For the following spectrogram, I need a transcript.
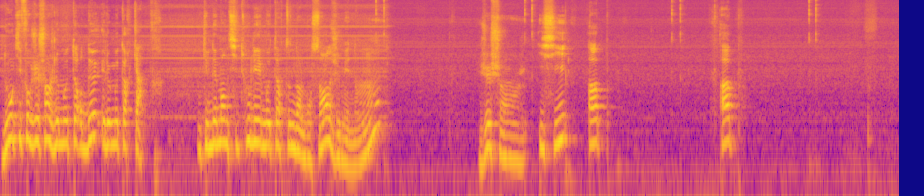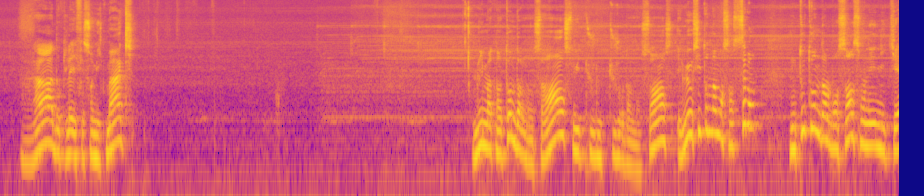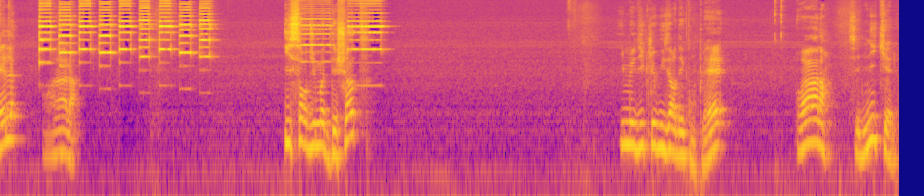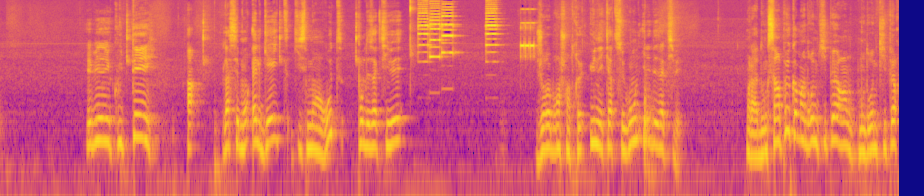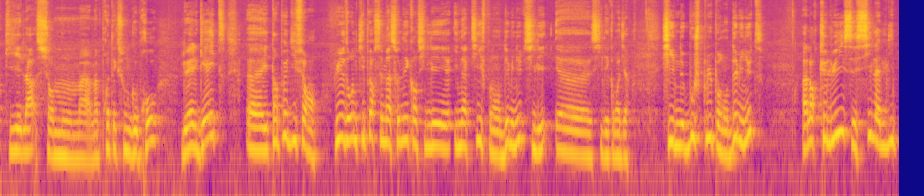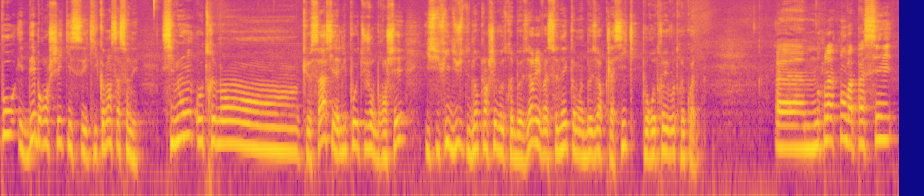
Donc il faut que je change le moteur 2 et le moteur 4. Donc il me demande si tous les moteurs tournent dans le bon sens. Je mets non. Je change ici. Hop. Hop. Voilà, donc là il fait son micmac. Lui maintenant tourne dans le bon sens, lui toujours, dans le bon sens, et lui aussi tourne dans le bon sens. C'est bon. Donc tout tourne dans le bon sens, on est nickel. Voilà. Il sort du mode des shots. Il me dit que le wizard est complet. Voilà, c'est nickel. Eh bien écoutez, ah, là c'est mon L-Gate qui se met en route. Pour le désactiver, je rebranche entre 1 et 4 secondes, il est désactivé. Voilà, donc c'est un peu comme un drone keeper, hein. mon drone keeper qui est là sur ma, protection de GoPro. Le L-Gate euh, est un peu différent. Lui, le drone keeper se met quand il est inactif pendant 2 minutes, s'il est, euh, est, comment dire, s'il ne bouge plus pendant 2 minutes, alors que lui, c'est si la lipo est débranchée qui, commence à sonner. Sinon, autrement que ça, si la lipo est toujours branchée, il suffit juste d'enclencher votre buzzer, il va sonner comme un buzzer classique pour retrouver votre quad. Euh, donc maintenant, on va passer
